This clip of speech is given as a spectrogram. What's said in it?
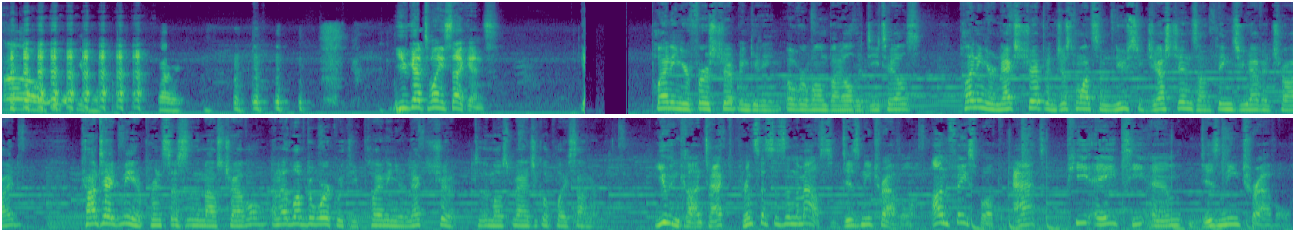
Oh, got it. You've got 20 seconds. Planning your first trip and getting overwhelmed by all the details. Planning your next trip and just want some new suggestions on things you haven't tried. Contact me at Princess and the Mouse Travel, and I'd love to work with you planning your next trip to the most magical place on earth. You can contact Princesses and the Mouse Disney Travel on Facebook at PATM Disney Travel.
